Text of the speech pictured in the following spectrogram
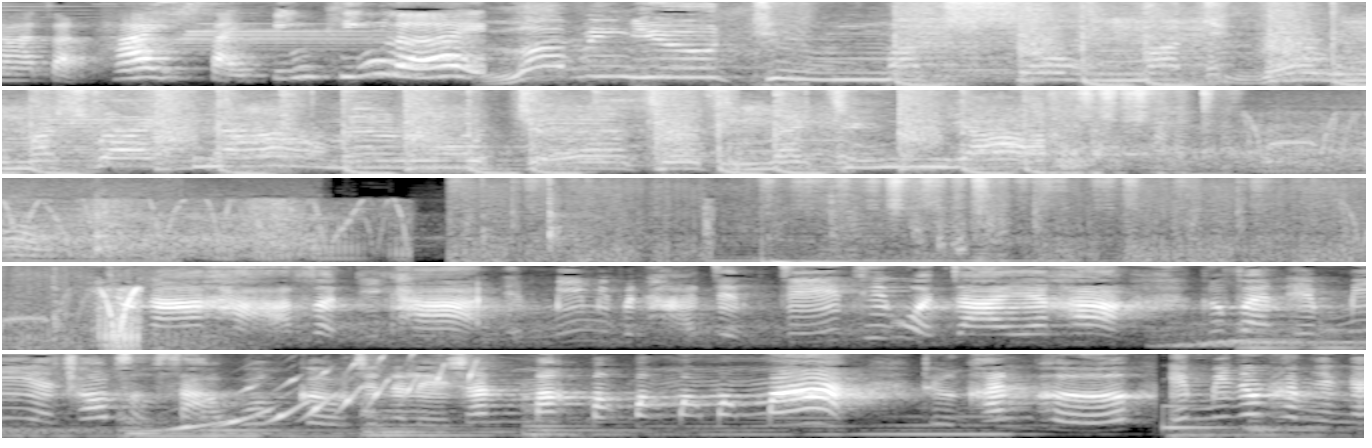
นาจัดให้ใส่ปิ๊งพิ้งเลย Loving you too much, so much, very much right now ไม่รู้ว่าเจอเธอที่ไหนถึงยาวนาค่ะ สวัสดีค่ะ เอมมี่มีปัญหาเจ็บจี๊ดที่หัวใจอะค่ะ คือแฟนเอมมี่อะชอบสาวๆวงเกิร์ลเจเนเรชันมากมากมากมากมากมากถึงขั้นเพ้อเอมมี่ต้องทำยังไง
